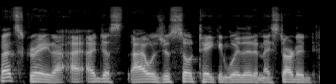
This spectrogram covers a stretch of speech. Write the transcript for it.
that's great. I, I, just I was just so taken with it, and I started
